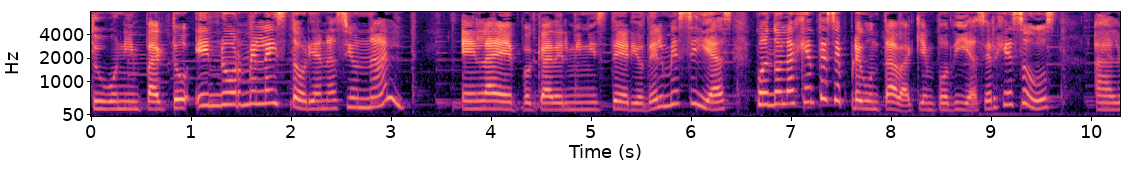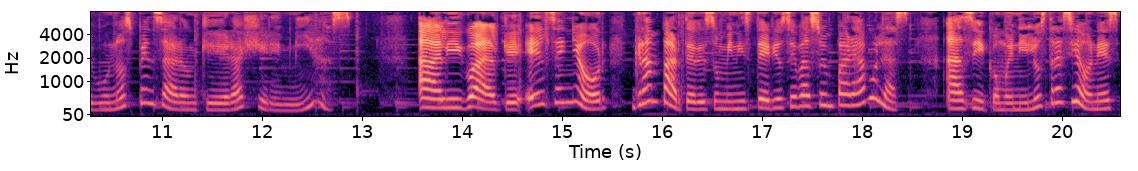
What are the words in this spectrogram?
Tuvo un impacto enorme en la historia nacional. En la época del ministerio del Mesías, cuando la gente se preguntaba quién podía ser Jesús, algunos pensaron que era Jeremías. Al igual que el Señor, gran parte de su ministerio se basó en parábolas, así como en ilustraciones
